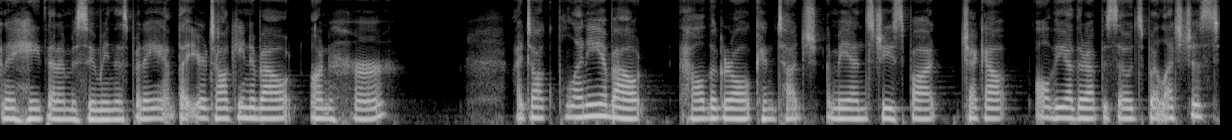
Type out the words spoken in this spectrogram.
and I hate that I'm assuming this, but I am, that you're talking about on her. I talk plenty about how the girl can touch a man's G spot. Check out all the other episodes, but let's just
